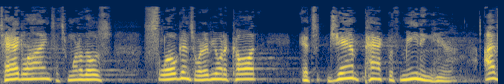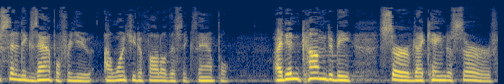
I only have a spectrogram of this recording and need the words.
taglines, it's one of those slogans, whatever you want to call it. It's jam packed with meaning here. I've set an example for you. I want you to follow this example. I didn't come to be served. I came to serve.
